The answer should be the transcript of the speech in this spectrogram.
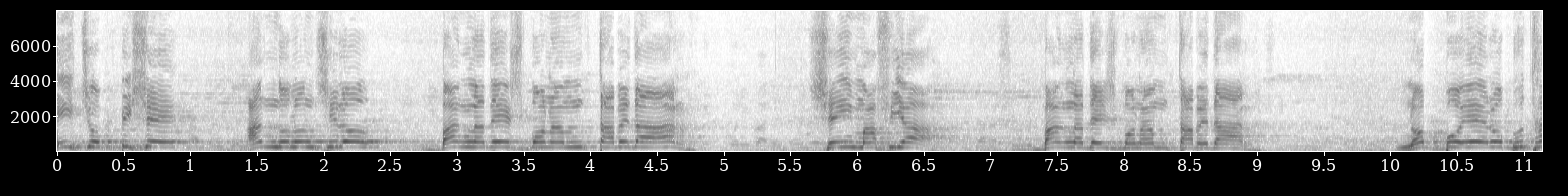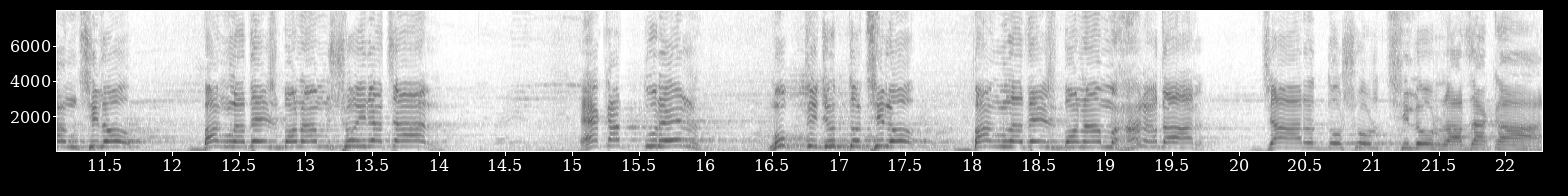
এই চব্বিশে আন্দোলন ছিল বাংলাদেশ বনাম তাবেদার, সেই মাফিয়া বাংলাদেশ বনাম তাবেদার। নব্বইয়ের অভ্যুত্থান ছিল বাংলাদেশ বনাম স্বৈরাচার। একাত্তরের মুক্তিযুদ্ধ ছিল বাংলাদেশ বনাম হানাদার, যার দোসর ছিল রাজাকার।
